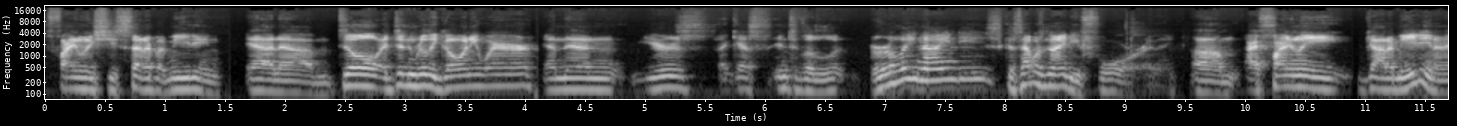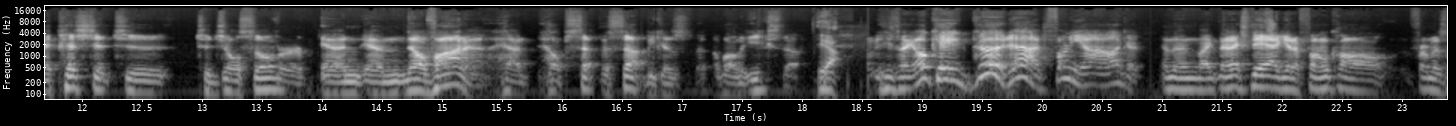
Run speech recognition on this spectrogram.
finally she set up a meeting, and um, still it didn't really go anywhere. And then years, I guess, into the early '90s, because that was '94, I think. Um, I finally got a meeting and I pitched it to to Joel Silver and and Nelvana had helped set this up because of all the Eek stuff. Yeah. He's like, okay, good, yeah, it's funny, yeah, I like it. And then like the next day, I get a phone call from his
